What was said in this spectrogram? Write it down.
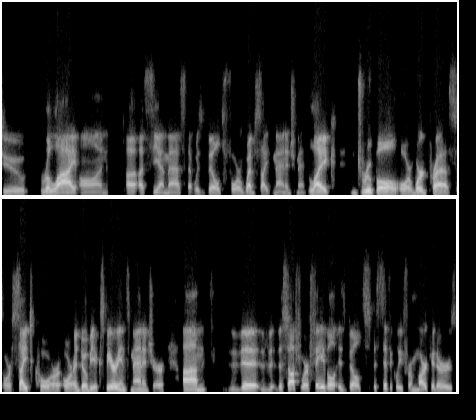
to rely on a, a CMS that was built for website management, like Drupal or WordPress or Sitecore or Adobe Experience Manager, um, the, the, the software Fabl is built specifically for marketers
